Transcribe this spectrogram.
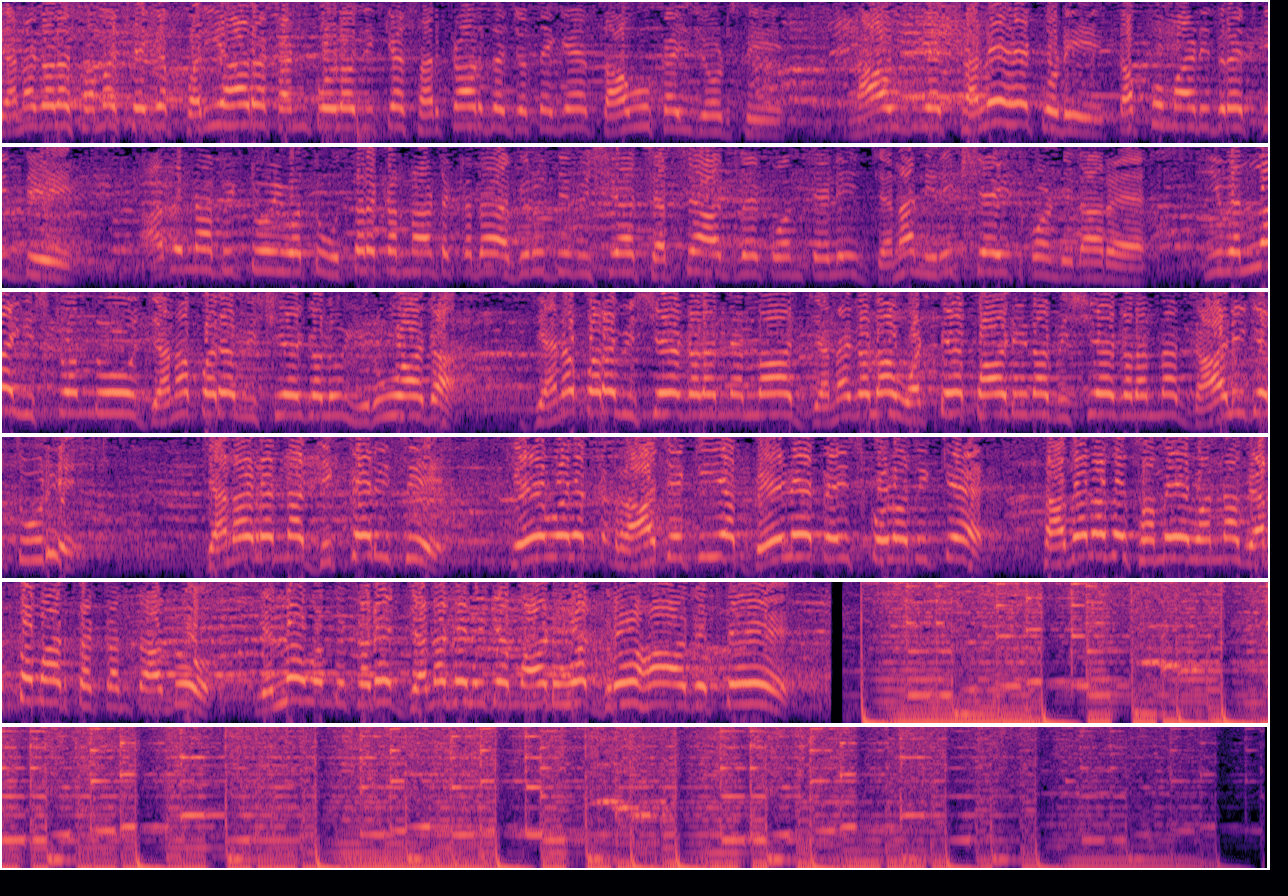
ಜನಗಳ ಸಮಸ್ಯೆಗೆ ಪರಿಹಾರ ಕಂಡುಕೊಳ್ಳೋದಿಕ್ಕೆ ಸರ್ಕಾರದ ಜೊತೆಗೆ ತಾವು ಕೈ ಜೋಡಿಸಿ. ನಾವಿಗೆ ಸಲಹೆ ಕೊಡಿ, ತಪ್ಪು ಮಾಡಿದ್ರೆ ತಿದ್ದಿ. ಅದನ್ನ ಬಿಟ್ಟು ಇವತ್ತು ಉತ್ತರ ಕರ್ನಾಟಕದ ಅಭಿವೃದ್ಧಿ ವಿಷಯ ಚರ್ಚೆ ಆಗಬೇಕು ಅಂತೇಳಿ ಜನ ನಿರೀಕ್ಷೆ ಇಟ್ಕೊಂಡಿದ್ದಾರೆ. ಇವೆಲ್ಲ ಇಷ್ಟೊಂದು ಜನಪರ ವಿಷಯಗಳು ಇರುವಾಗ, ಜನಪರ ವಿಷಯಗಳನ್ನೆಲ್ಲ ಜನಗಳ ಹೊಟ್ಟೆಪಾಡಿನ ವಿಷಯಗಳನ್ನ ಗಾಳಿಗೆ ತೂರಿ ಜನರನ್ನ ಧಿಕ್ಕರಿಸಿ ಕೇವಲ ರಾಜಕೀಯ ಬೇಳೆ ಬೇಯಿಸ್ಕೊಳ್ಳೋದಿಕ್ಕೆ ಸದನದ ಸಮಯವನ್ನ ವ್ಯರ್ಥ ಮಾಡ್ತಕ್ಕಂಥದ್ದು ಎಲ್ಲ ಒಂದು ಕಡೆ ಜನಗಳಿಗೆ ಮಾಡುವ ದ್ರೋಹ ಆಗುತ್ತೆ.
